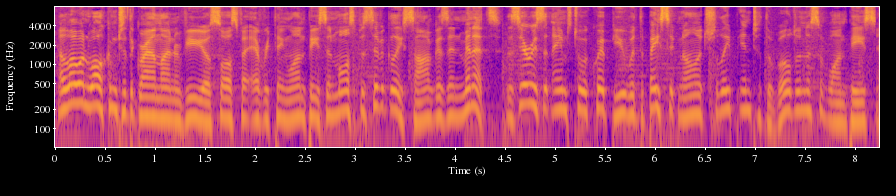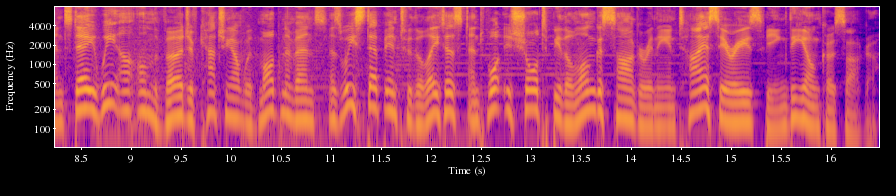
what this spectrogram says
Hello and welcome to the Grand Line Review, your source for everything One Piece and more specifically Sagas in Minutes, the series that aims to equip you with the basic knowledge to leap into the wilderness of One Piece. And today we are on the verge of catching up with modern events as we step into the latest and what is sure to be the longest saga in the entire series, being the Yonko Saga.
